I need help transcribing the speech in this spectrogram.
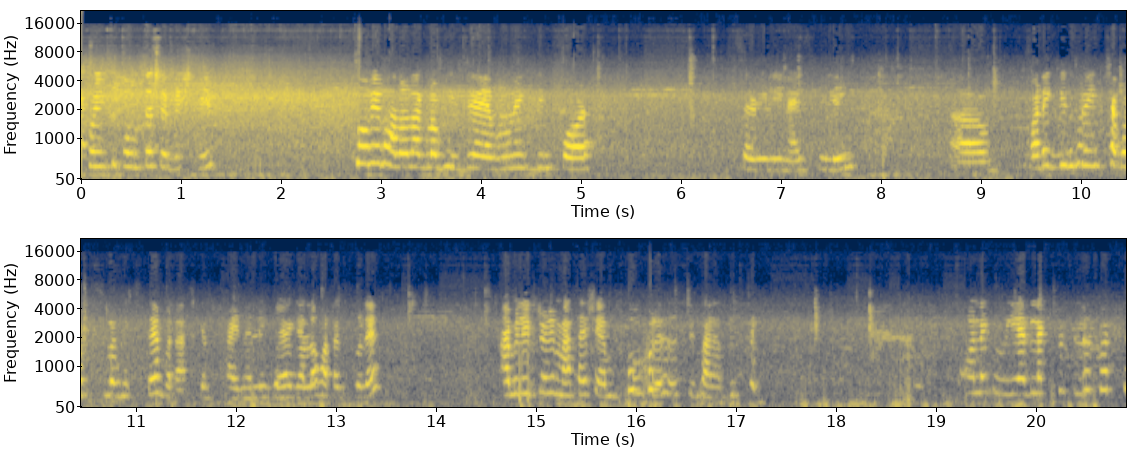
এখন একটু কমতেছে বৃষ্টি। খুবই ভালো লাগল ভিজে, অনেকদিন পর রিয়েলি নাইস ফিলিং অনেকদিন ধরে ইচ্ছা করছিল ভিজতে বাট আজকে ফাইনালি হয়ে গেল হঠাৎ করে। আমি লিটারালি মাথায় শ্যাম্পু করে যাচ্ছি বানাতে অনেক উইয়ার্ড লাগতেছিল, করতে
